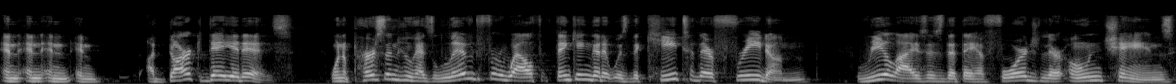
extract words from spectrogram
And, and, and, and a dark day it is when a person who has lived for wealth, thinking that it was the key to their freedom, realizes that they have forged their own chains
